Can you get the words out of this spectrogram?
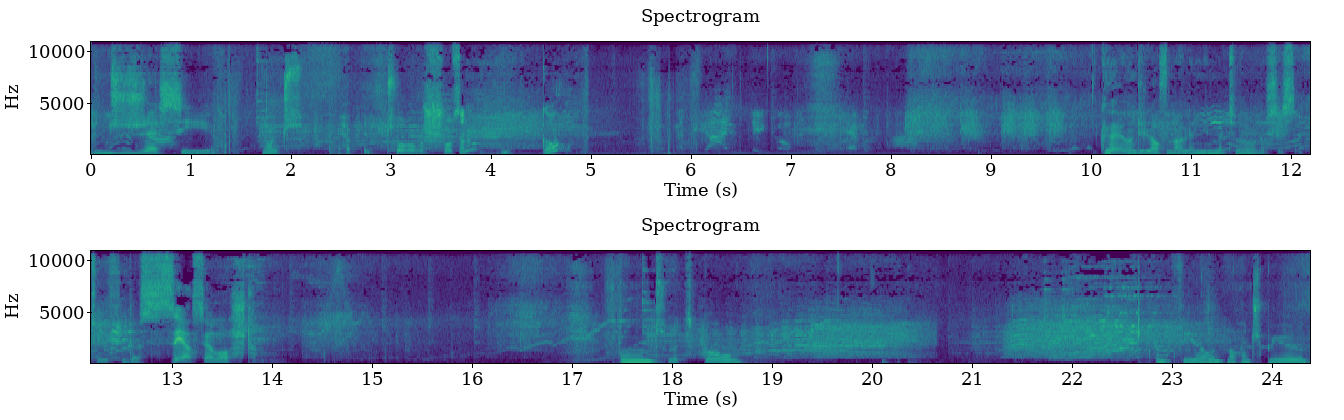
Jessie. Und ich habe ein Tor geschossen. Go. Okay, und die laufen alle in die Mitte. Und das ist natürlich wieder sehr, sehr lost. Und let's go. Und wir und noch ein Spiel.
